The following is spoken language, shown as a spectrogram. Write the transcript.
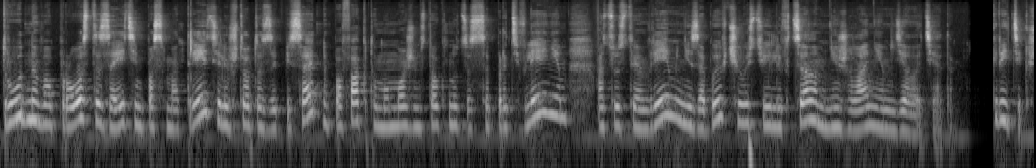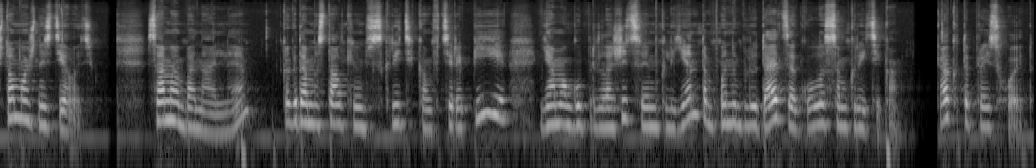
трудного просто за этим посмотреть или что-то записать, но по факту мы можем столкнуться с сопротивлением, отсутствием времени, забывчивостью или в целом нежеланием делать это. Критик, что можно сделать? Самое банальное когда мы сталкиваемся с критиком в терапии, я могу предложить своим клиентам понаблюдать за голосом критика. Как это происходит?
